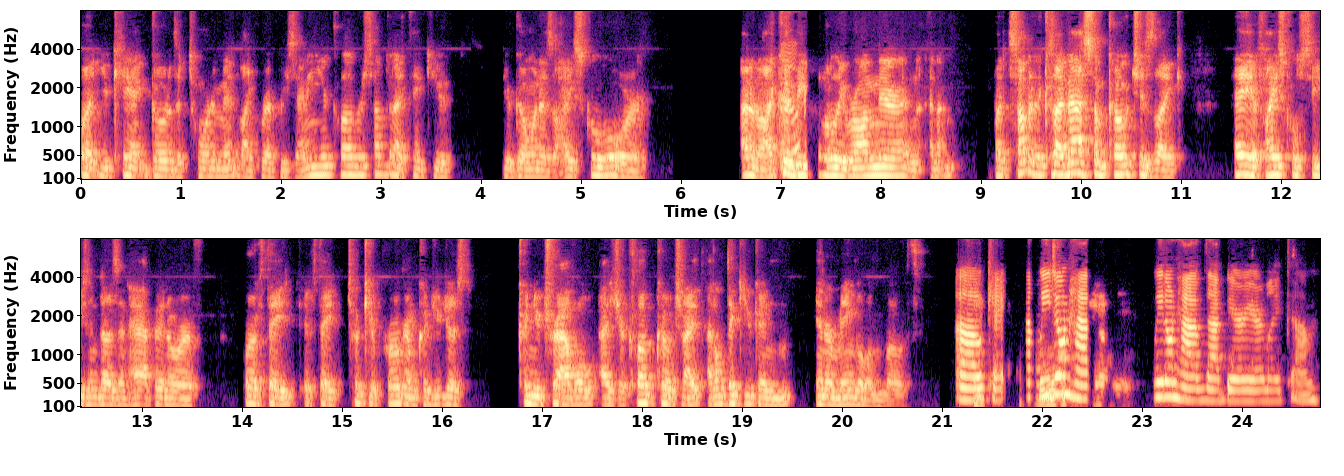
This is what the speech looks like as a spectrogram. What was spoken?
but you can't go to the tournament like representing your club or something. I think you you're going as a high school or I don't know. I could be oh. totally wrong there, and, and I'm, but something because I've asked some coaches like, hey, if high school season doesn't happen, or if or if they if they took your program, could you just can you travel as your club coach? And I, I don't think you can intermingle them both. Oh, okay. We don't have we don't have that barrier like um,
